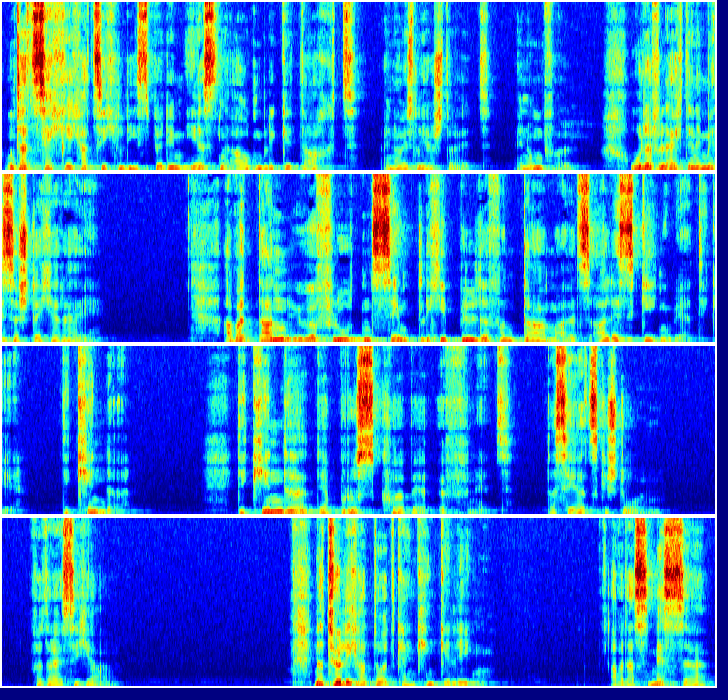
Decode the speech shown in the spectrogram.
Und tatsächlich hat sich Lisbeth im ersten Augenblick gedacht, ein häuslicher Streit, ein Unfall. Oder vielleicht eine Messerstecherei. Aber dann überfluten sämtliche Bilder von damals alles Gegenwärtige. Die Kinder. Die Kinder, der Brustkorb eröffnet, das Herz gestohlen. Vor 30 Jahren. Natürlich hat dort kein Kind gelegen. Aber das Messer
